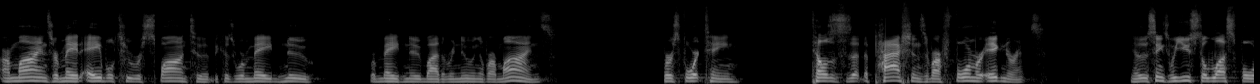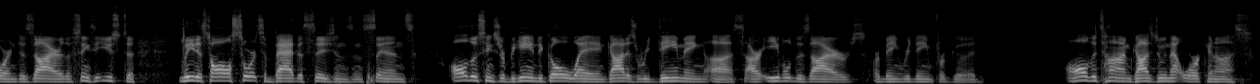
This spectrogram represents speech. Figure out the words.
our minds are made able to respond to it because we're made new. We're made new by the renewing of our minds. Verse 14 tells us that the passions of our former ignorance, you know, those things we used to lust for and desire, those things that used to lead us to all sorts of bad decisions and sins, all those things are beginning to go away, and God is redeeming us. Our evil desires are being redeemed for good. All the time, God's doing that work in us.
